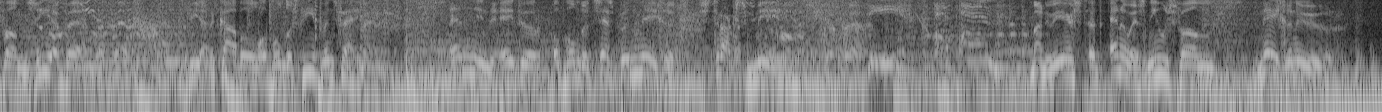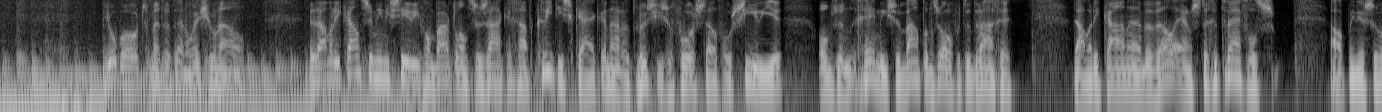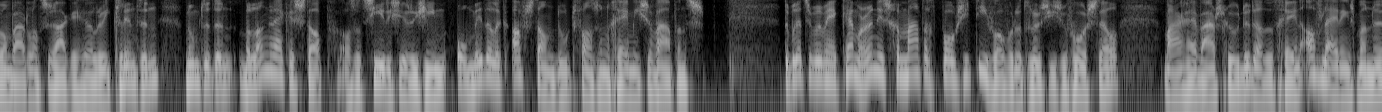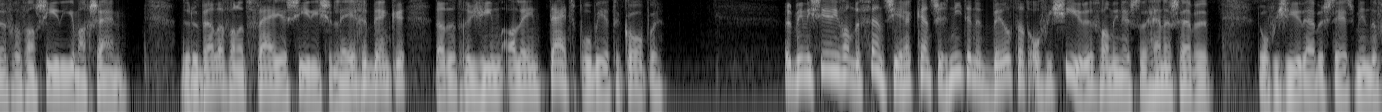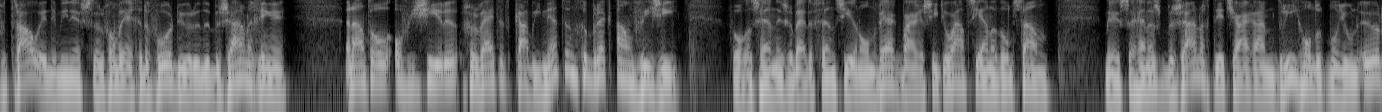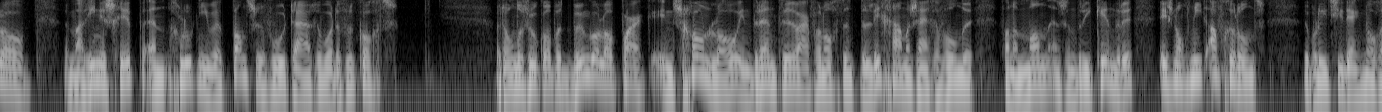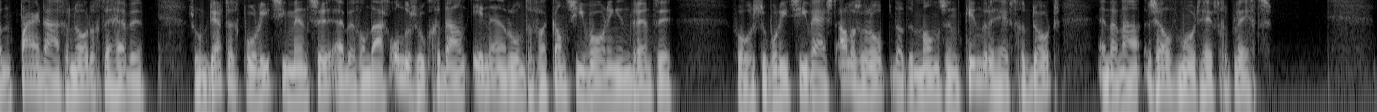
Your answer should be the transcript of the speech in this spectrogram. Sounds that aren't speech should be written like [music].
van ZFM. Via de kabel op 104.5. En in de ether op 106.9. Straks meer. ZFM. Maar nu eerst het NOS nieuws van 9 uur. Jobboot met het NOS-journaal. Het Amerikaanse ministerie van Buitenlandse Zaken gaat kritisch kijken naar het Russische voorstel voor Syrië om zijn chemische wapens over te dragen. De Amerikanen hebben wel ernstige twijfels. Oud-minister van Buitenlandse Zaken Hillary Clinton noemt het een belangrijke stap als het Syrische regime onmiddellijk afstand doet van zijn chemische wapens. De Britse premier Cameron is gematigd positief over het Russische voorstel, maar hij waarschuwde dat het geen afleidingsmanoeuvre van Syrië mag zijn. De rebellen van het vrije Syrische leger denken dat het regime alleen tijd probeert te kopen. Het ministerie van Defensie herkent zich niet in het beeld dat officieren van minister Hennis hebben. De officieren hebben steeds minder vertrouwen in de minister vanwege de voortdurende bezuinigingen. Een aantal officieren verwijt het kabinet een gebrek aan visie. Volgens hen is er bij Defensie een onwerkbare situatie aan het ontstaan. Minister Hennis bezuinigt dit jaar ruim 300 miljoen euro. Een marineschip en gloednieuwe panzervoertuigen worden verkocht. Het onderzoek op het bungalowpark in Schoonlo in Drenthe... waar vanochtend de lichamen zijn gevonden van een man en zijn drie kinderen... is nog niet afgerond. De politie denkt nog een paar dagen nodig te hebben. Zo'n 30 politiemensen hebben vandaag onderzoek gedaan... in en rond de vakantiewoning in Drenthe. Volgens de politie wijst alles erop dat de man zijn kinderen heeft gedood... en daarna zelfmoord heeft gepleegd.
